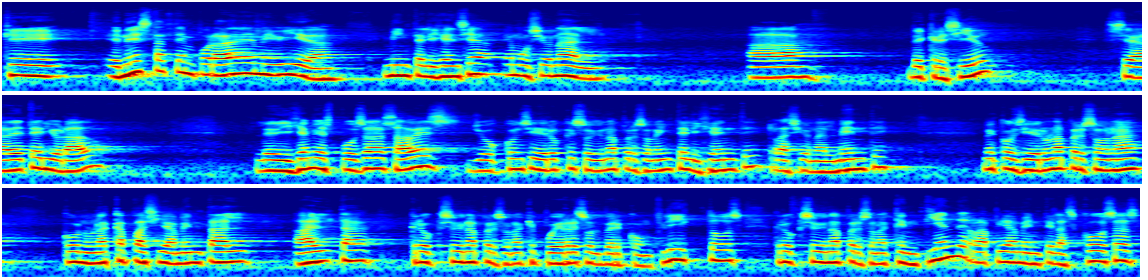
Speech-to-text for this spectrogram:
que en esta temporada de mi vida mi inteligencia emocional ha decrecido, se ha deteriorado. Le dije a mi esposa, sabes, yo considero que soy una persona inteligente racionalmente, me considero una persona con una capacidad mental alta, creo que soy una persona que puede resolver conflictos, creo que soy una persona que entiende rápidamente las cosas,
